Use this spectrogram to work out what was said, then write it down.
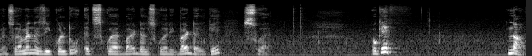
mn. So mn is equal to h square by del square e by del k square. Okay. Now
